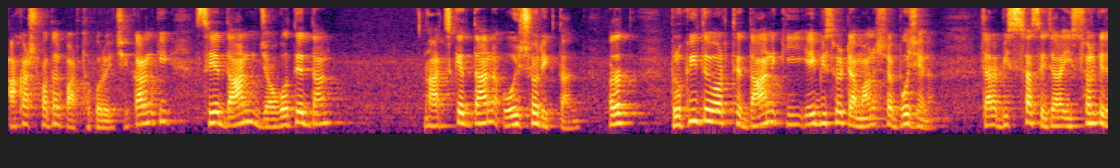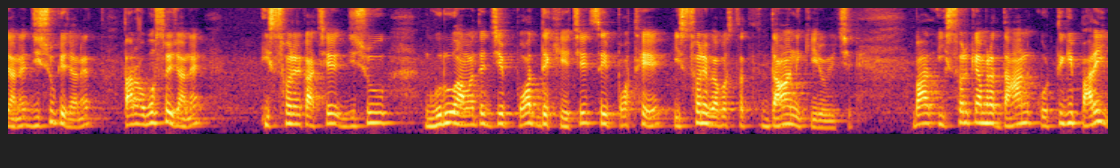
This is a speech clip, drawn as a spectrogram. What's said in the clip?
আকাশ পাতাল পার্থক্য রয়েছে। কারণ কি? সে দান জগতের দান, আজকের দান ঐশ্বরিক দান। অর্থাৎ প্রকৃত অর্থে দান কি? এই বিষয়টা মানুষরা বোঝে না। যারা বিশ্বাসী, যারা ঈশ্বরকে জানে, যিশুকে জানে, তারা অবশ্যই জানে ঈশ্বরের কাছে যিশু গুরু আমাদের যে পথ দেখিয়েছে, সেই পথে ঈশ্বরের ব্যবস্থাতে দান কি রয়েছে। বা ঈশ্বরকে আমরা দান করতে কি পারি?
